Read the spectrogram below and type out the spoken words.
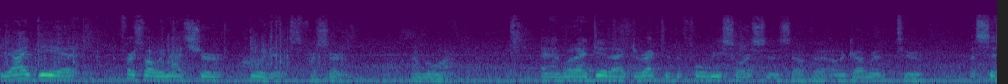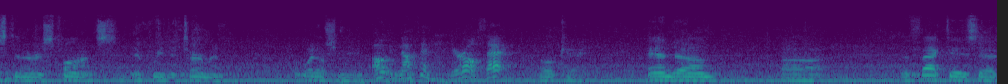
the idea, first of all, we're not sure who it is for certain, number one. And what I did, I directed the full resources of the, of the government to assist in a response if we determine, what else you need? Oh, nothing. You're all set. Okay. And um, uh, the fact is that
